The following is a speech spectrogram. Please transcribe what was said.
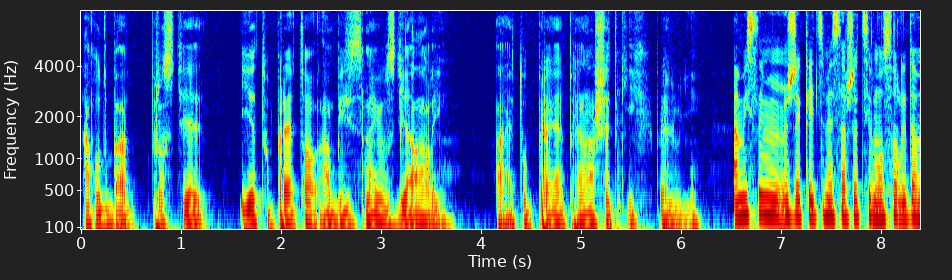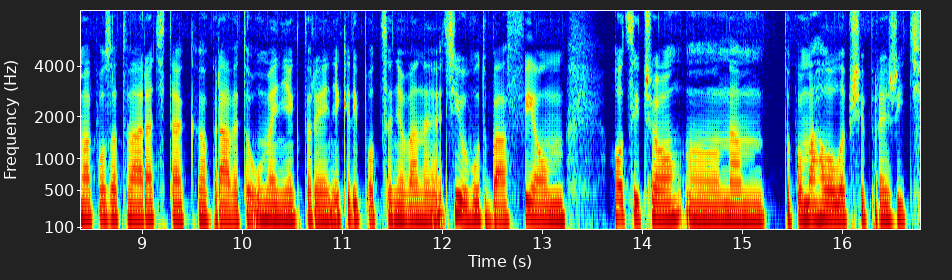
tá hudba proste je tu preto, aby sme ju vzdialali a je tu pre, pre nás všetkých, pre ľudí. A myslím, že keď sme sa všetci museli doma pozatvárať, tak práve to umenie, ktoré je niekedy podceňované, či hudba, film, hoci čo e, nám to pomáhalo lepšie prežiť. E,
